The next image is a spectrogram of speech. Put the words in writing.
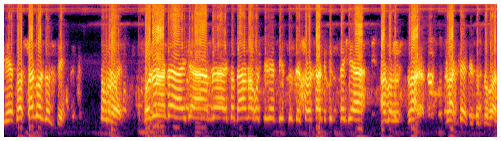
যে দশ সাগর জ্বলছে। ঘটনাটা এটা আমরা একটা ধারণা করছি যে বিদ্যুতের শর্ট সার্কিট থেকে আগুন লাগ- লাগছে আর কি শুক্রবার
